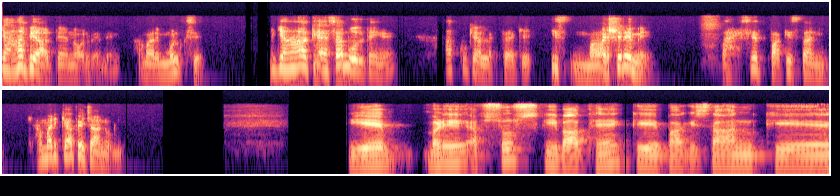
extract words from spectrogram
یہاں پہ آتے ہیں ناروے میں ہمارے ملک سے۔ یہاں ایسا بولتے ہیں آپ کو کیا لگتا ہے کہ اس معاشرے میں بحثیت پاکستانی ہماری کیا پہچان ہوگی؟ یہ بڑے افسوس کی بات ہے کہ پاکستان کے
